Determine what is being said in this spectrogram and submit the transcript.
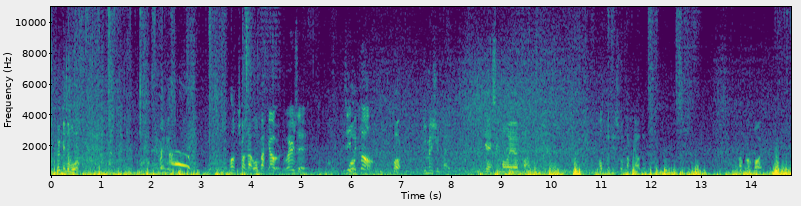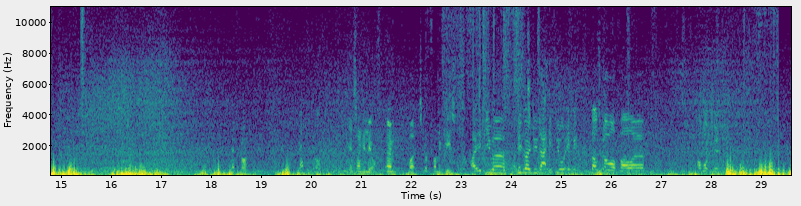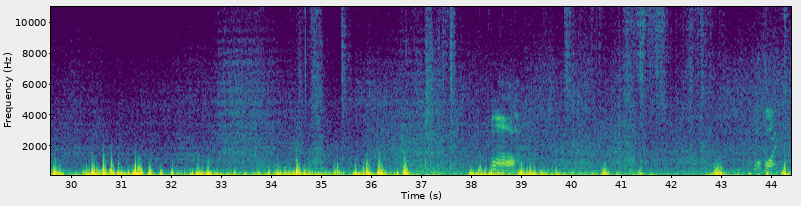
Put him in the water. Hang on. I'll chuck that one back out. Where is it? Is it What? in the car? What? Your measuring tape. Yeah, it's in my. Um, I'll put this one back out then. I've got mine. Left gone. Left one. Yeah, it's only little. Um, right, it's got to find my keys. Right, if you uh, if you go do that, if you if it does go off, I'll uh, I'll watch it. Ah. What a bite.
